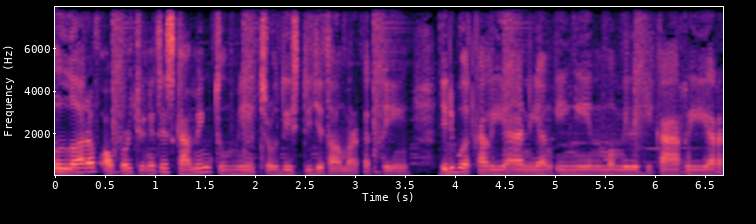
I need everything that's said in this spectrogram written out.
a lot of opportunities coming to me through this digital marketing. Jadi buat kalian yang ingin memiliki karir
